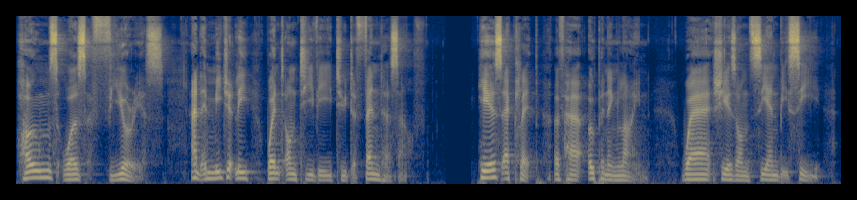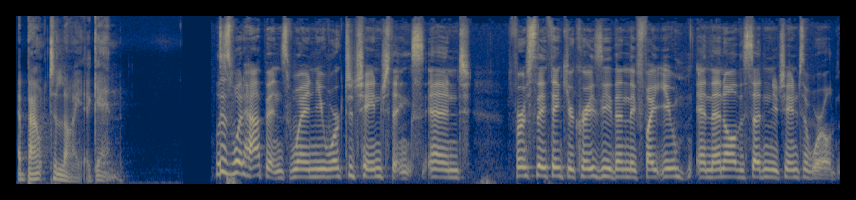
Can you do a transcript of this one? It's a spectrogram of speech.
Holmes was furious and immediately went on TV to defend herself. Here's a clip of her opening line, where she is on CNBC about to lie again. This is what happens when you work to change things, and first they think you're crazy, then they fight you, and then all of a sudden you change the world.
